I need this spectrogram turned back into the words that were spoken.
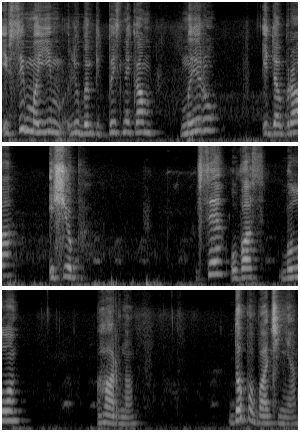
І всім моїм любим підписникам миру і добра, і щоб все у вас було гарно. До побачення!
